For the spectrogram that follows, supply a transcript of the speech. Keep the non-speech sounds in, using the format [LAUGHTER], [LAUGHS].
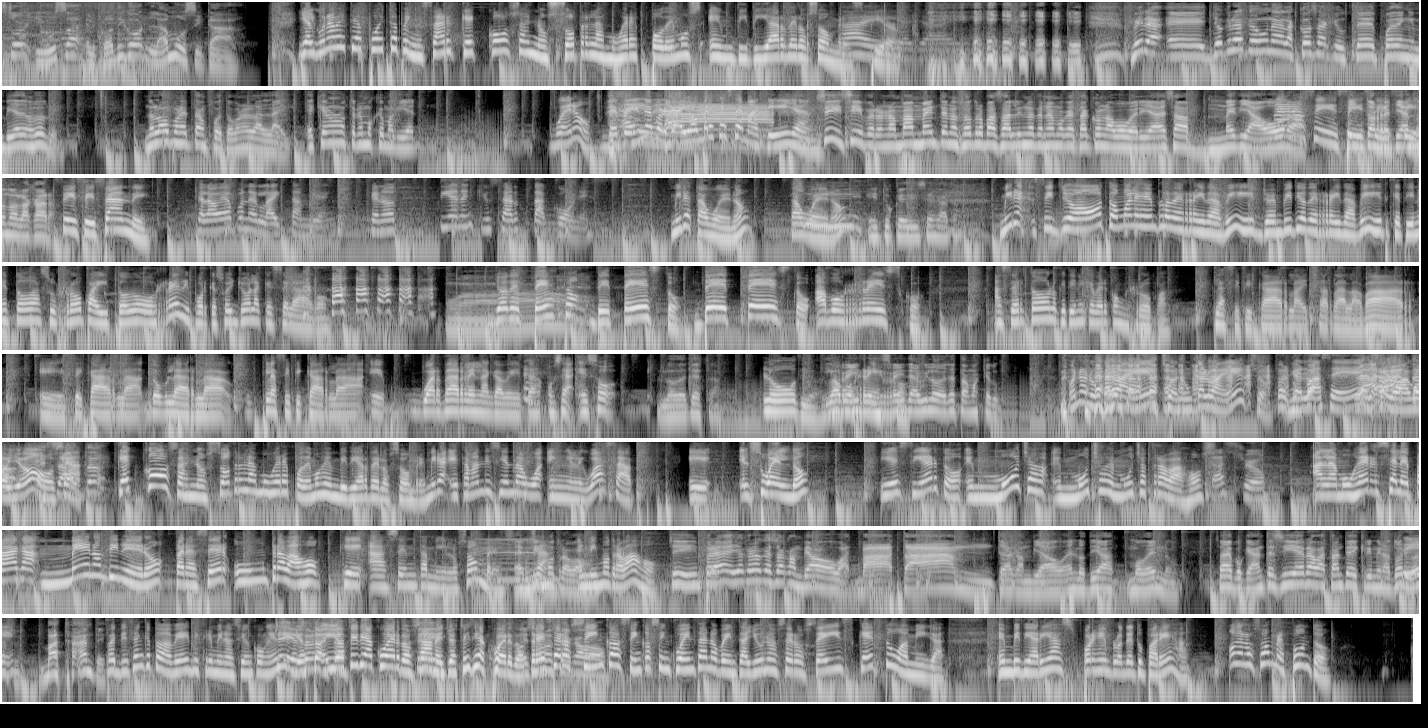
Store y usa el código La Música. ¿Y alguna vez te has puesto a pensar qué cosas nosotras las mujeres podemos envidiar de los hombres, Ay, Peter? ay, ay. [LAUGHS] Mira, eh, yo creo que una de las cosas que ustedes pueden enviar de nosotros, no lo voy a poner tan fuerte, voy a ponerla like, es que no nos tenemos que maquillar. Bueno, depende porque hay hombres que se maquillan. Sí, sí, pero normalmente nosotros para salir no tenemos que estar con la bobería esa media hora Bueno, sí, sí, pintorreteándonos sí, sí. la cara. Sí, sí, Sandy. Te la voy a poner like también. Que no tienen que usar tacones. Mira, está bueno. Está Sí. bueno. ¿Y tú qué dices, gata? Mire, si yo tomo el ejemplo de Rey David, yo envidio de Rey David que tiene toda su ropa y todo ready porque soy yo la que se la hago. [LAUGHS] Wow. Yo detesto, detesto, detesto, aborrezco hacer todo lo que tiene que ver con ropa. Clasificarla, echarla a lavar, eh, secarla, doblarla, clasificarla, eh, guardarla en la gaveta. O sea, eso Lo detesta. Lo odio, Y lo Rey, y. Rey David lo detesta más que tú. Bueno, nunca lo ha hecho, nunca lo ha hecho. [LAUGHS] Porque Nunca- lo hace ella. Claro, lo hago Exacto, yo. O sea. ¿qué cosas nosotras las mujeres podemos envidiar de los hombres? Mira, estaban diciendo en el WhatsApp eh, el sueldo. Y es cierto, en muchos, en muchos, en muchos trabajos, That's true. A la mujer se le paga menos dinero para hacer un trabajo que hacen también los hombres. El O sea, mismo trabajo. El mismo trabajo. Sí, pero eh, yo creo que eso ha cambiado ba- bastante, ha cambiado en los días modernos. ¿Sabes? Porque antes sí era bastante discriminatorio Sí. eso. Bastante. Pues dicen que todavía hay discriminación con eso. Sí, yo, eso- estoy, y eso- yo estoy de acuerdo, sí. ¿sabes? Yo estoy de acuerdo. Eso no se ha acabado. 305-550-9106. ¿Qué tú, amiga, envidiarías, por ejemplo, de tu pareja? O de los hombres, punto.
